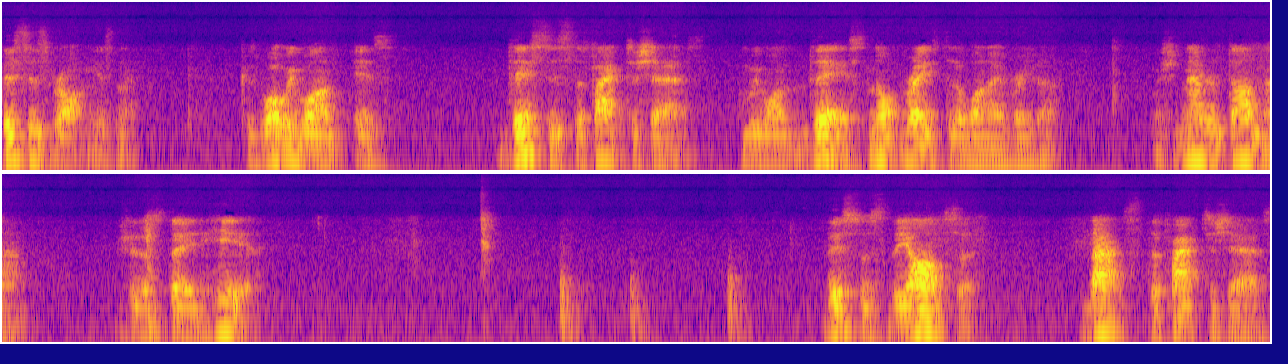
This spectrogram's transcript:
this is wrong, isn't it? Because what we want is this is the factor shares. And we want this not raised to the 1 over either. We should never have done that. Should have stayed here. This was the answer. That's the factor shares.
